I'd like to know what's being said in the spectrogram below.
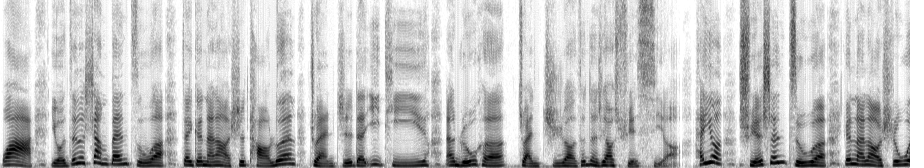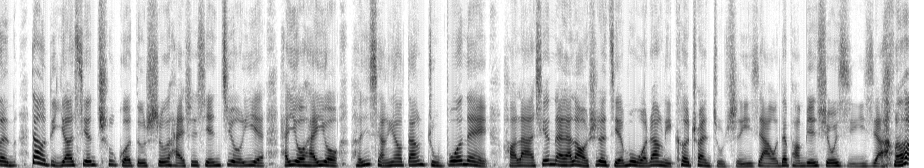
哇，有这个上班族啊，在跟蓝老师讨论转职的议题。那如何转职啊？真的是要学习啊。还有学生族啊，跟蓝老师问，到底要先出国读书还是先就业？还有还有，很想要当主播呢。好啦，先来蓝老师的节目，我让你客串主持一下，我在旁边休息一下，呵呵，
